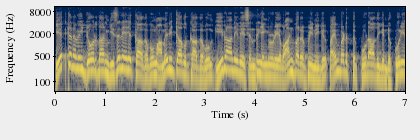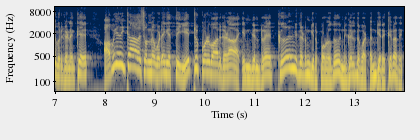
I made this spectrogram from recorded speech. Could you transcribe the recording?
ஏற்கனவே ஜோர்தான் இஸ்ரேலுக்காகவும் அமெரிக்காவுக்காகவும் ஈரானிலே சென்று எங்களுடைய வான்பரப்பை நீங்கள் பயன்படுத்தக்கூடாது என்று கூறியவர்களுக்கு அமெரிக்கா சொன்ன விடயத்தை ஏற்றுக்கொள்வார்களா? என்கின்ற கேள்விகளும் இப்பொழுது நிகழ்ந்து வட்டம் இருக்கிறது.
